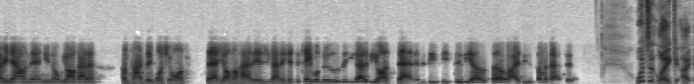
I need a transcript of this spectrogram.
every now and then. You know, we all gotta. Sometimes they want you on set. Y'all know how it is. You got to hit the cable news, and you got to be on set in the DC studio. So I do some of that too. What's it like I,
